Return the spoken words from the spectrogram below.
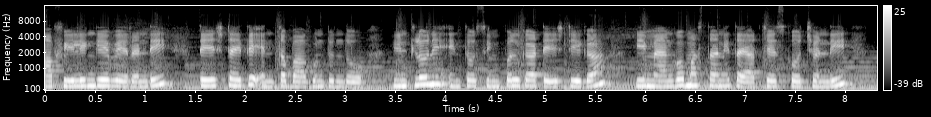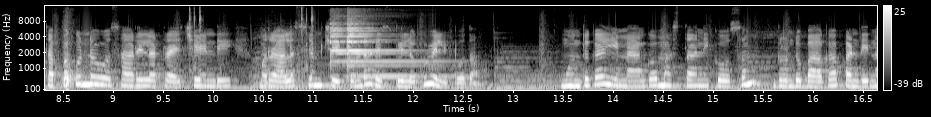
ఆ ఫీలింగే వేరండి. టేస్ట్ అయితే ఎంత బాగుంటుందో. ఇంట్లోనే ఎంతో సింపుల్గా టేస్టీగా ఈ మ్యాంగో మస్తాని తయారు చేసుకోవచ్చండి. తప్పకుండా ఓసారి ఇలా ట్రై చేయండి. మరి ఆలస్యం చేయకుండా రెసిపీలోకి వెళ్ళిపోదాం. ముందుగా ఈ మ్యాంగో మస్తాని కోసం రెండు బాగా పండిన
